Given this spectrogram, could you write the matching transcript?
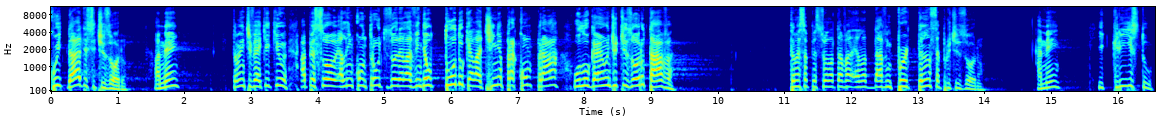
Cuidar desse tesouro. Amém? Então a gente vê aqui que a pessoa, ela encontrou o tesouro, ela vendeu tudo que ela tinha para comprar o lugar onde o tesouro estava. Então essa pessoa, ela, tava, ela dava importância para o tesouro. Amém? E Cristo,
